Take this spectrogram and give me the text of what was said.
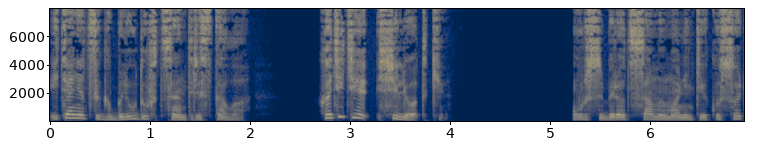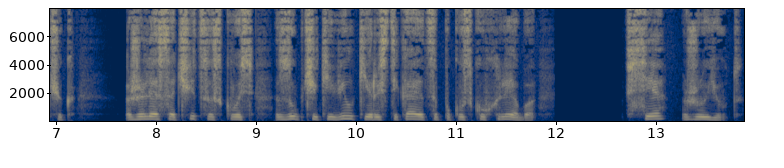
и тянется к блюду в центре стола. «Хотите селедки?» Урса берет самый маленький кусочек, желе сочится сквозь зубчики вилки и растекается по куску хлеба. Все жуют.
